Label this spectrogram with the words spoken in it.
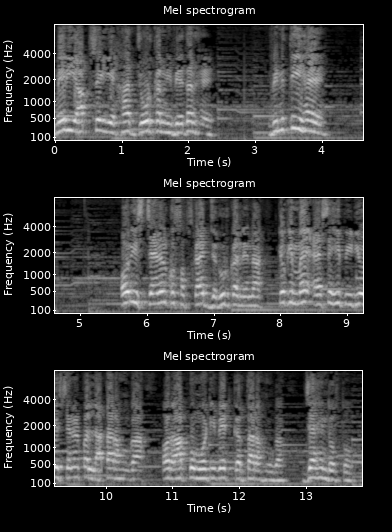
मेरी आपसे ये हाथ जोड़कर निवेदन है विनती है और इस चैनल को सब्सक्राइब ज़रूर कर लेना, क्योंकि मैं ऐसे ही वीडियो इस चैनल पर लाता रहूँगा और आपको मोटिवेट करता रहूँगा। जय हिंद दोस्तों।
